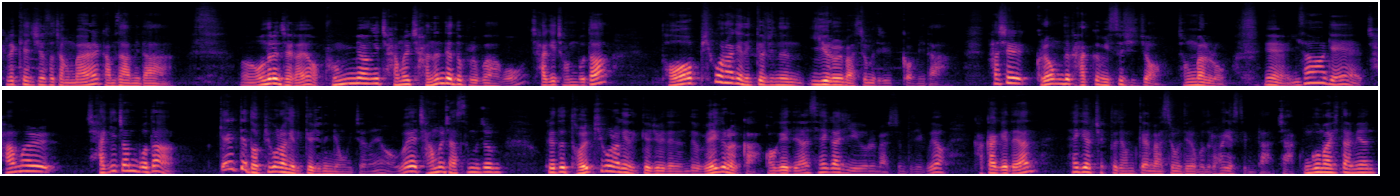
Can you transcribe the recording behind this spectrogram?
클릭해 주셔서 정말 감사합니다. 어, 오늘은 제가요, 분명히 잠을 자는데도 불구하고 자기 전보다 더 피곤하게 느껴지는 이유를 말씀을 드릴 겁니다. 사실 그런 분들 가끔 있으시죠? 정말로. 예, 이상하게 잠을 자기 전보다 깰 때 더 피곤하게 느껴지는 경우 있잖아요. 왜 잠을 잤으면 좀 그래도 덜 피곤하게 느껴져야 되는데 왜 그럴까? 거기에 대한 세 가지 이유를 말씀드리고요. 각각에 대한 해결책도 함께 말씀을 드려보도록 하겠습니다. 자, 궁금하시다면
